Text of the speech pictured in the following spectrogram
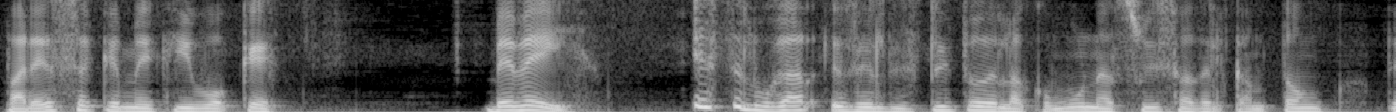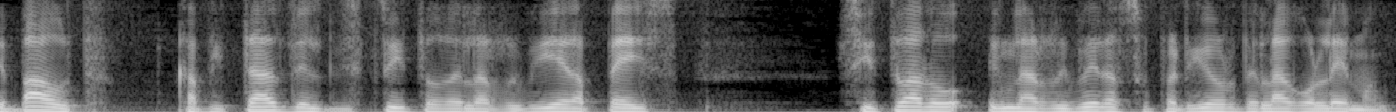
parece que me equivoqué. Bebey. Este lugar es el distrito de la comuna suiza del cantón de Baut, capital del distrito de la Riviera Pace, situado en la ribera superior del lago Lehmann.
